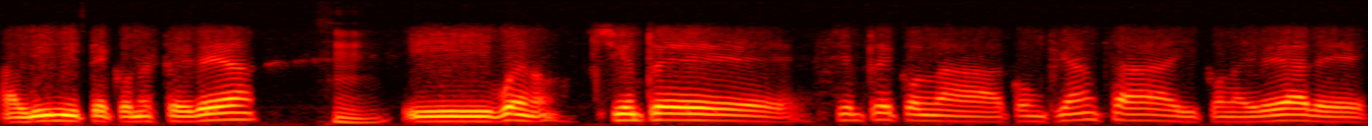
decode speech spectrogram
Al límite con esta idea hmm. y bueno siempre siempre con la confianza y con la idea de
